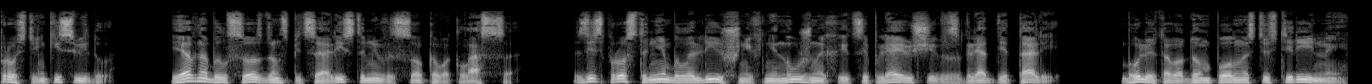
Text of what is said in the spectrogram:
простенький с виду, явно был создан специалистами высокого класса. Здесь просто не было лишних, ненужных и цепляющих взгляд деталей. Более того, дом полностью стерильный,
